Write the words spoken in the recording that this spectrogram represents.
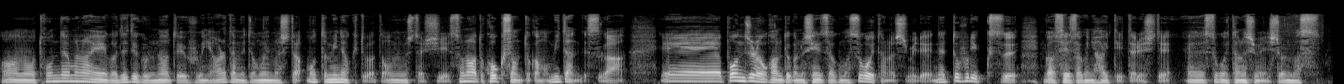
あの、とんでもない映画出てくるなというふうに改めて思いました。もっと見なくてはと思いましたし、その後コクソンとかも見たんですが、えー、ポンジュノー監督の新作もすごい楽しみで、ネットフリックスが制作に入っていたりして、えー、すごい楽しみにしております。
